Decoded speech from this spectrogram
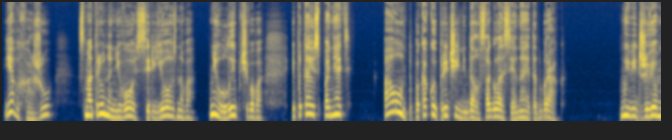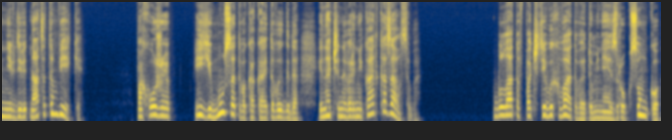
Я выхожу, смотрю на него серьезного, неулыбчивого и пытаюсь понять, а он-то по какой причине дал согласие на этот брак? Мы ведь живем не в девятнадцатом веке. Похоже, и ему с этого какая-то выгода, иначе наверняка отказался бы. Булатов почти выхватывает у меня из рук сумку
